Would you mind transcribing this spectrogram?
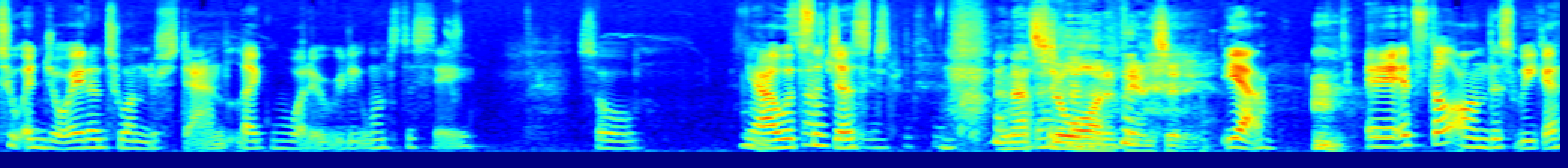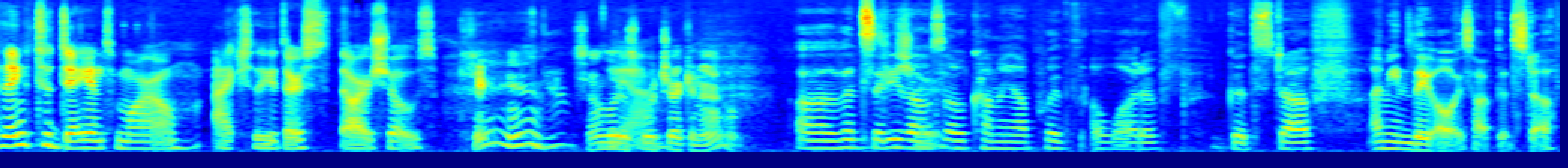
to enjoy it and to understand like what it really wants to say. So yeah i would Sounds really suggest And that's still on at Van City. yeah. Eh, it's still on this week. I think today and tomorrow actually there's there are shows. Yeah, yeah. Sounds like it's worth checking out. Uh, Van City's Sure. also coming up with a lot of good stuff. I mean, they always have good stuff,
